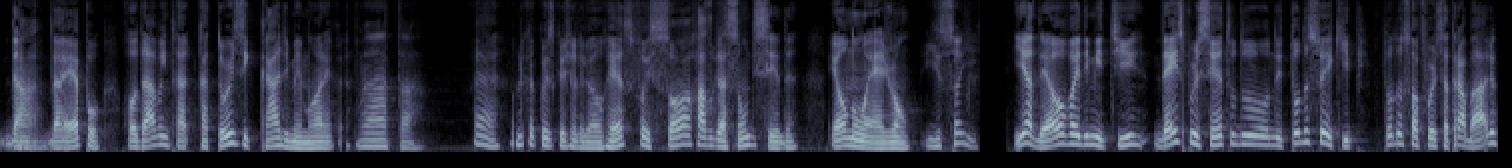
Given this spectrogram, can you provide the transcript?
da, Hum. da Apple, rodava em 14K de memória, cara. Ah, tá. É, a única coisa que eu achei legal. O resto foi só rasgação de seda. É ou não é, João? Isso aí. E a Dell vai demitir 10% do, de toda a sua equipe, toda a sua força de trabalho,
